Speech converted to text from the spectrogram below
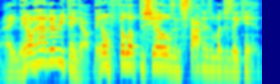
right? They don't have everything out. They don't fill up the shelves and stock it as much as they can.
